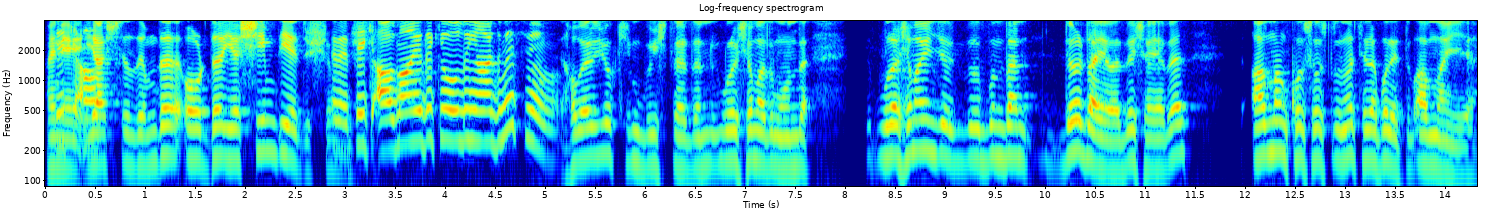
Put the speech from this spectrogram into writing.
Hani Peki, al- yaşlılığımda orada yaşayayım diye düşünmüş. Evet, peki Almanya'daki oğlun yardım etmiyor mu? Haberi yok şimdi bu işlerden. Ulaşamadım onda. Ulaşamayınca bu- bundan 4 ay evvel, 5 ay evvel Alman konsolosluğuna telefon ettim Almanya'ya.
